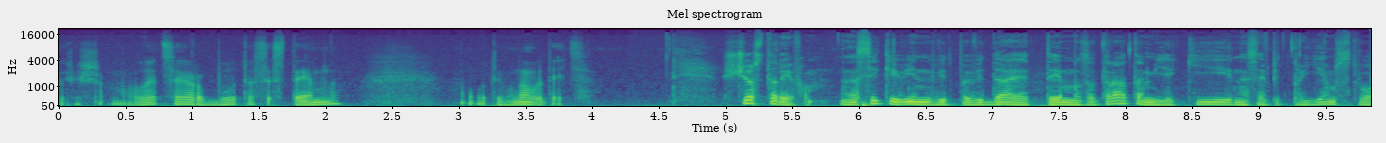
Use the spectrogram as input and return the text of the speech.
вирішимо. Але це робота системна, от і вона ведеться. Що з тарифом? Наскільки він відповідає тим затратам, які несе підприємство,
